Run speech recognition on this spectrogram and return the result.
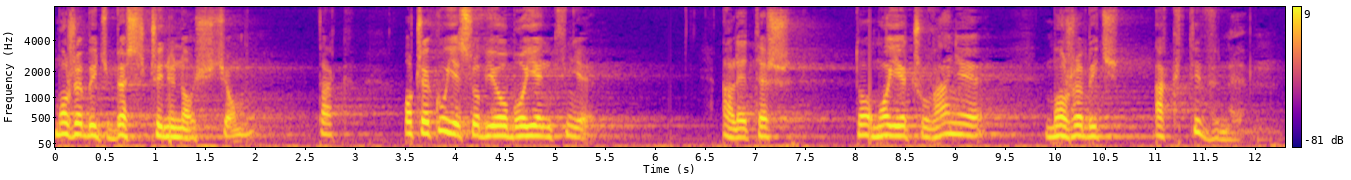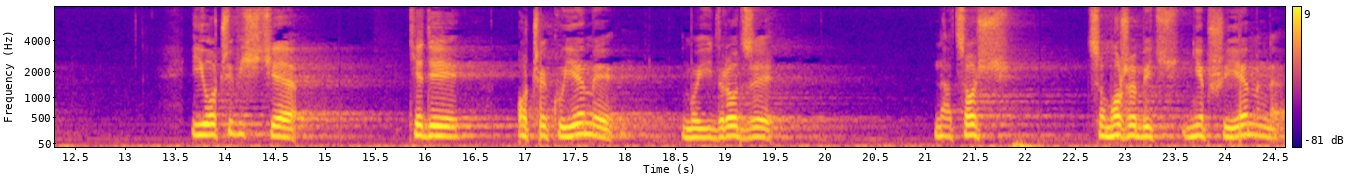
Może być bezczynnością, tak, oczekuję sobie obojętnie, ale też to moje czuwanie może być aktywne. I oczywiście, kiedy oczekujemy, moi drodzy, na coś, co może być nieprzyjemne,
